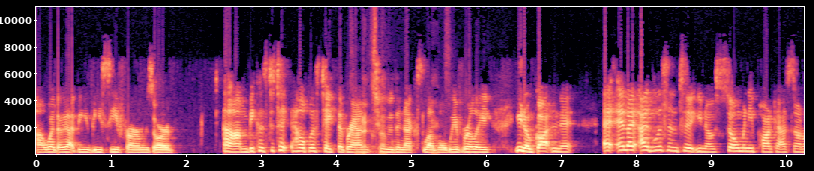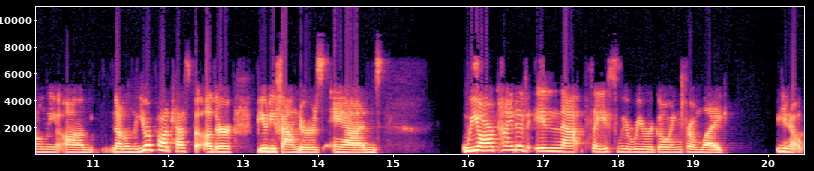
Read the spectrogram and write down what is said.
yeah. uh, whether that be vc firms or um, because to help us take the brand to level. the next level we've really you know gotten it and I, I've listened to you know so many podcasts, not only um not only your podcast but other beauty founders, and we are kind of in that place where we were going from like you know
